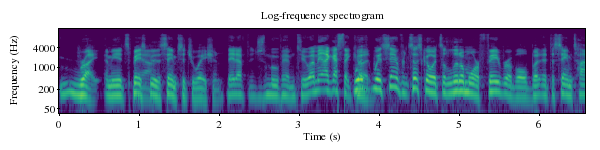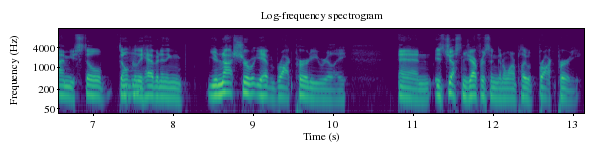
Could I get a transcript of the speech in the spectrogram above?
Right. I mean, it's basically Yeah. the same situation. They'd have to just move him too. I mean, I guess they could. With, with San Francisco, it's a little more favorable, but at the same time, you still don't Mm-hmm. really have anything. You're not sure what you have in Brock Purdy, really. And is Justin Jefferson going to want to play with Brock Purdy?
